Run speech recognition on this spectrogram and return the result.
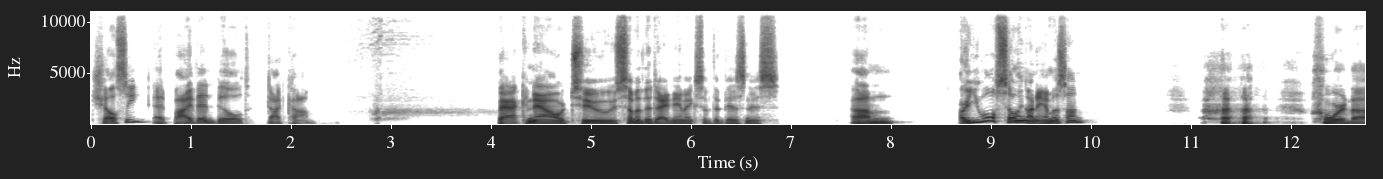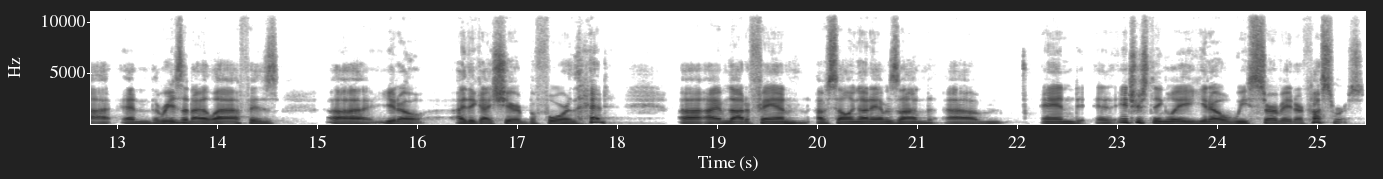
chelsea at buythenbuild.com. Back now to some of the dynamics of the business. Um, are you all selling on Amazon? We're not. And the reason I laugh is, uh, you know, I think I shared before that uh, I am not a fan of selling on Amazon. Um, and uh, interestingly, you know, we surveyed our customers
